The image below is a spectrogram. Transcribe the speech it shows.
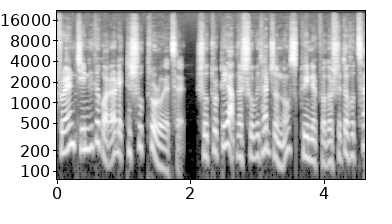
ট্রেন্ড চিহ্নিত করার একটি সূত্র রয়েছে। সূত্রটি আপনার সুবিধার জন্য স্ক্রিনে প্রদর্শিত হচ্ছে।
